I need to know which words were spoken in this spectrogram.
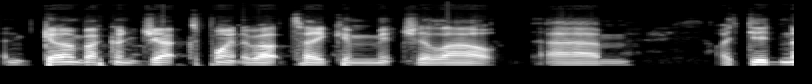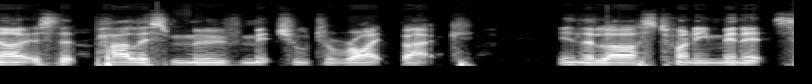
And going back on Jack's point about taking Mitchell out, um, I did notice that Palace moved Mitchell to right back in the last 20 minutes,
